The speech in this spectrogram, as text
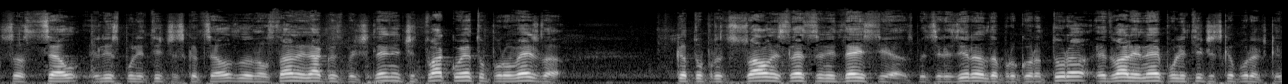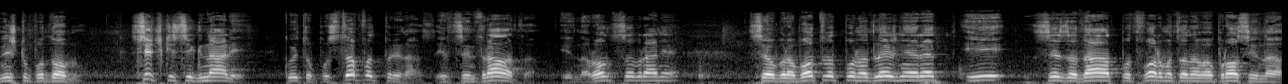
с цел или с политическа цел, за да не остане някои впечатление, че това, което провежда като процесуални следствени действия специализираната прокуратура едва ли не е политическа поръчка. Нищо подобно. Всички сигнали, които постъпват при нас и в Централата, и в Народното събрание, се обработват по надлежния ред и се задават под формата на въпроси на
